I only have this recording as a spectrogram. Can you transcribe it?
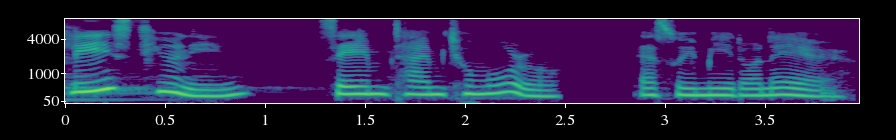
Please tune in, same time tomorrow as we meet on air.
